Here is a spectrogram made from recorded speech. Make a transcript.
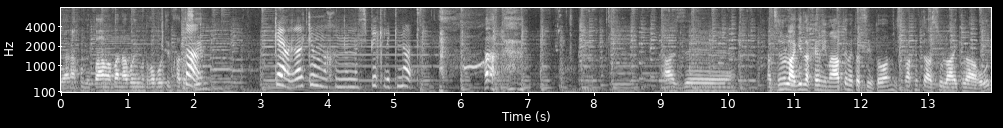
ואנחנו בפעם הבאה נבוא עם עוד רובוטים חדשים. כן, רק אם אנחנו נספיק לקנות. אז אה, רצינו להגיד לכם, אם אהבתם את הסרטון, נשמח אם תעשו לייק לערוץ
